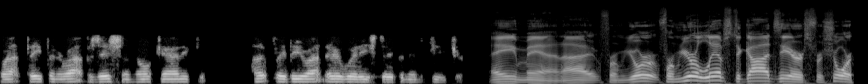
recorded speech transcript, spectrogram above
right people in the right position, Lenoir County could hopefully be right there with East Duplin in the future. Amen. I from your from your lips to God's ears for sure.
